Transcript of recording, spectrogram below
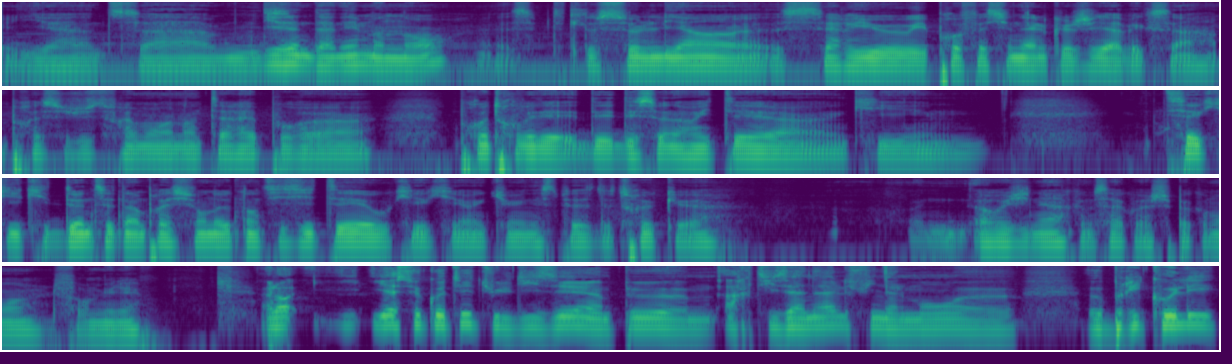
il y a ça une dizaine d'années maintenant. C'est peut-être le seul lien euh, sérieux et professionnel que j'ai avec ça. Après, c'est juste vraiment un intérêt pour, pour retrouver des, des, des sonorités qui, tu sais, qui, qui donnent cette impression d'authenticité ou qui, qui, qui ont une espèce de truc originaire comme ça, quoi. Je sais pas comment le formuler. Alors, il y a ce côté, tu le disais, un peu euh, artisanal finalement, euh, euh, bricolé,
